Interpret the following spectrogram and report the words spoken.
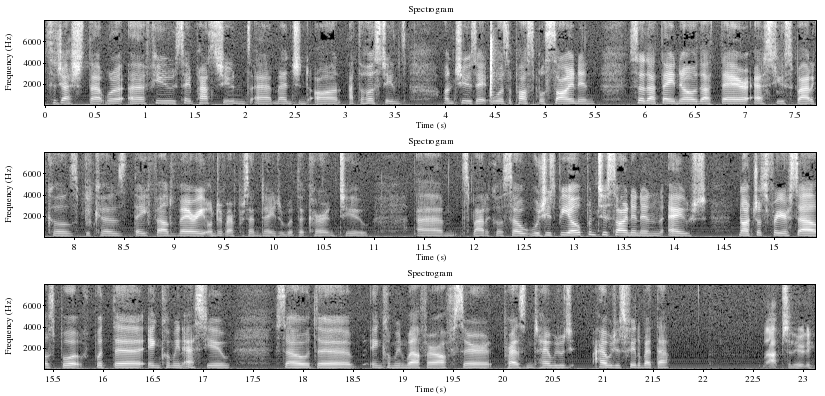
suggestion that were a few St. Pat's students uh, mentioned on at the Hustings on Tuesday was a possible sign in so that they know that they're SU sabbaticals because they felt very underrepresented with the current two um, sabbaticals. So would you be open to signing in and out, not just for yourselves, but with the incoming SU? So the incoming welfare officer present, how would you, how would you feel about that? Absolutely,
